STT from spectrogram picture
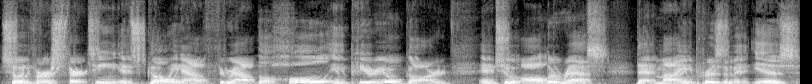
So in verse 13, it's going out throughout the whole imperial guard and to all the rest that my imprisonment is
